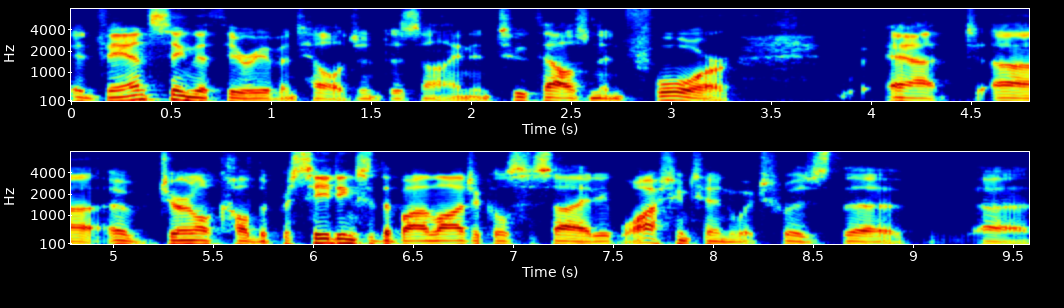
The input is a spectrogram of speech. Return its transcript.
advancing the theory of intelligent design in 2004 at uh, a journal called the Proceedings of the Biological Society of Washington, which was the uh,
